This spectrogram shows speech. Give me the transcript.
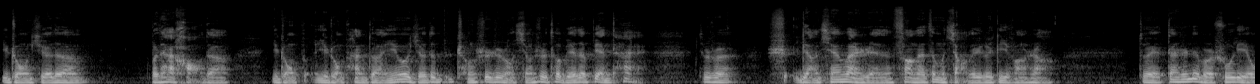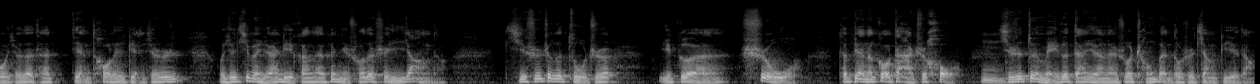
一种觉得不太好的一种一种判断，因为我觉得城市这种形式特别的变态，就是是两千万人放在这么小的一个地方上，对。但是那本书里，我觉得他点透了一点，其实我觉得基本原理刚才跟你说的是一样的。其实这个组织一个事物，它变得够大之后。嗯，其实对每一个单元来说，成本都是降低的。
